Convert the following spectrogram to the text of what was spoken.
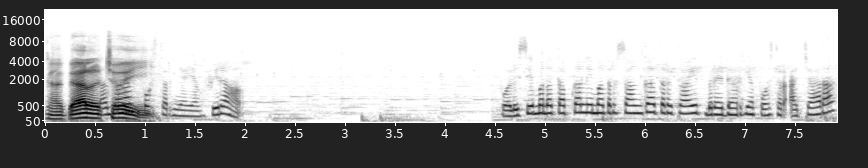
Gagal, coy. posternya yang viral. Polisi menetapkan lima tersangka terkait beredarnya poster acara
